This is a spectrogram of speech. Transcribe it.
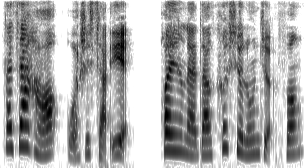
大家好，我是小叶，欢迎来到科学龙卷风。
